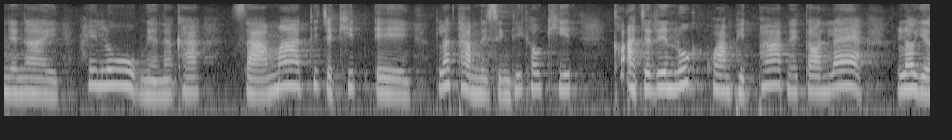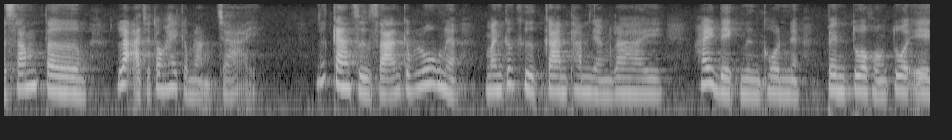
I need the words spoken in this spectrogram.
ำยังไงให้ลูกเนี่ยนะคะ สามารถที่จะคิดเองและทำในสิ่งที่เขาคิด เขาอาจจะเรียนรู้กับความผิดพลาดในตอนแรก เราอย่าซ้ำเติม และอาจจะต้องให้กำลังใจและการสื่อสารกับลูกเนี่ยมันก็คือการทำอย่างไร ให้เด็กหนึ่งคนเนี่ยเป็นตัวของตัวเอง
